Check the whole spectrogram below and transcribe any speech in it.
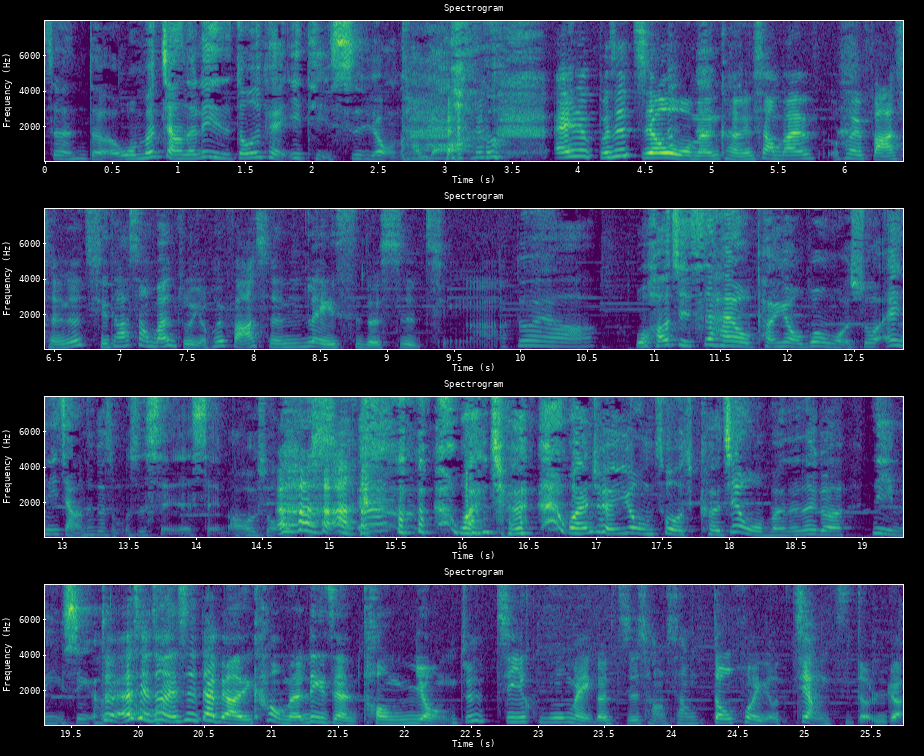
真的，我们讲的例子都是可以一体适用的，好不好？哎、欸，不是只有我们可能上班会发生，就其他上班族也会发生类似的事情啊。对啊。我好几次还有朋友问我说：“哎、欸，你讲那个什么是谁的谁吗？”我说：“哦、是，完全完全用错，可见我们的那个匿名性。”对，而且重点是代表你看我们的例子很通用，就是几乎每个职场上都会有这样子的人。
